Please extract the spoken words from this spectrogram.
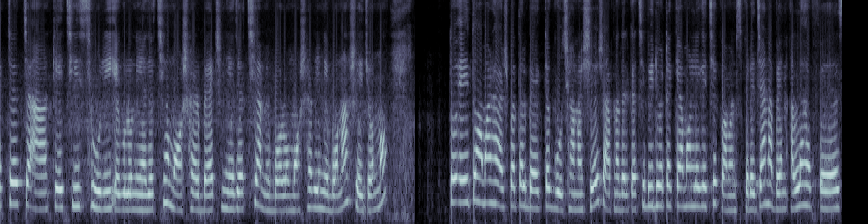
একটা চা, কেচি, ছুরি এগুলো নিয়ে নিয়ে যাচ্ছি, মশার ব্যাট নিয়ে যাচ্ছি, আমি বড় মশারি নেব না, সেই জন্য। তো এই তো আমার হাসপাতাল ব্যাগটা গোছানো শেষ। আপনাদের কাছে ভিডিওটা কেমন লেগেছে কমেন্টস করে জানাবেন। আল্লাহ হাফেজ।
